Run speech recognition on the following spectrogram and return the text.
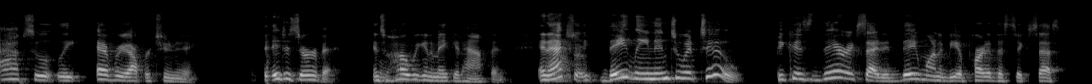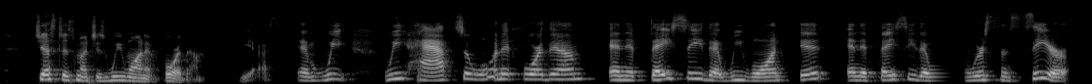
absolutely every opportunity. They deserve it. And so, how are we going to make it happen? And actually, they lean into it too because they're excited. They want to be a part of the success just as much as we want it for them. Yes. And we we have to want it for them. And if they see that we want it, and if they see that we're sincere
